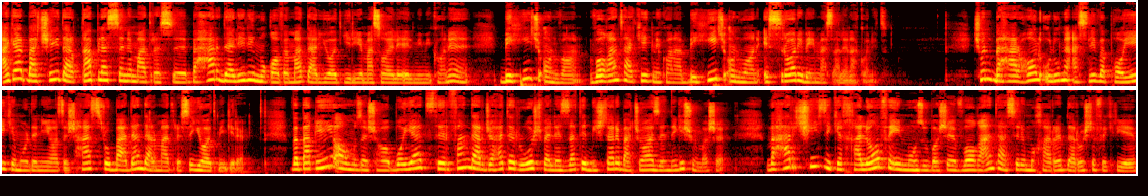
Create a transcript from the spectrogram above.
اگر بچه در قبل از سن مدرسه به هر دلیلی مقاومت در یادگیری مسائل علمی می‌کنه به هیچ عنوان واقعا تاکید می‌کنم به هیچ عنوان اصراری به این مسئله نکنید چون به هر حال علوم اصلی و پایه‌ای که مورد نیازش هست رو بعدا در مدرسه یاد می‌گیره و بقیه آموزش ها باید صرفا در جهت رشد و لذت بیشتر بچه ها از زندگیشون باشه و هر چیزی که خلاف این موضوع باشه واقعا تاثیر مخرب در رشد فکری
